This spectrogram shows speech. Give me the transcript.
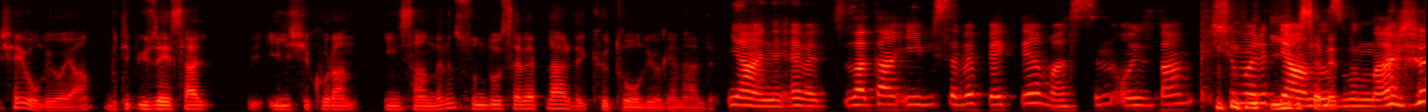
şey oluyor ya. Bu tip yüzeysel ilişki kuran insanların sunduğu sebepler de kötü oluyor genelde. Yani evet. Zaten iyi bir sebep bekleyemezsin. O yüzden şımarık yalnız sebep. bunlar.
